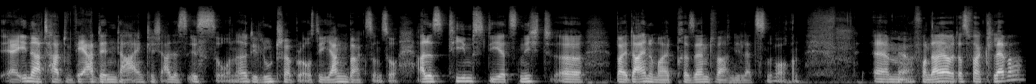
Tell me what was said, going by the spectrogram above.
erinnert hat, wer denn da eigentlich alles ist, so, ne? Die Lucha Bros, die Young Bucks und so. Alles Teams, die jetzt nicht äh, bei Dynamite präsent waren die letzten Wochen. Ähm, Ja. Von daher, das war clever.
